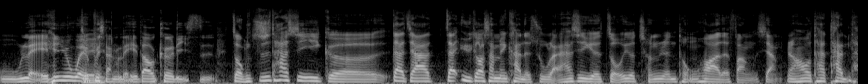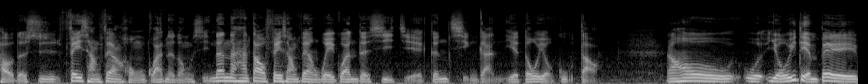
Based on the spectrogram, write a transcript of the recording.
无雷，因为我也不想雷到克里斯。总之，它是一个大家在预告上面看得出来，它是一个走一个成人童话的方向，然后它探讨的是非常非常宏观的东西，那那它到非常非常微观的细节跟情感也都有顾到。然后我有一点被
